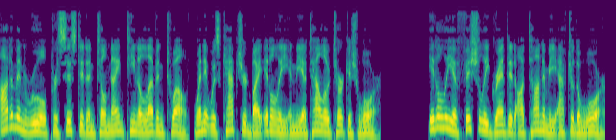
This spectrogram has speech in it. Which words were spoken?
Ottoman rule persisted until 1911–12, when it was captured by Italy in the Italo-Turkish War. Italy officially granted autonomy after the war,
